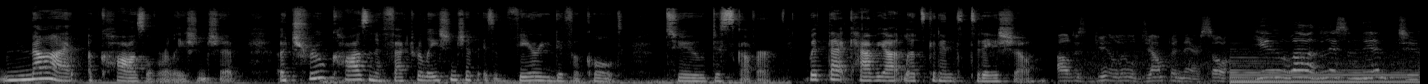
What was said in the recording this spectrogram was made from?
not a causal relationship. A true cause and effect relationship is very difficult to discover. With that caveat, let's get into today's show. I'll just get a little jump in there. So, you are listening to.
